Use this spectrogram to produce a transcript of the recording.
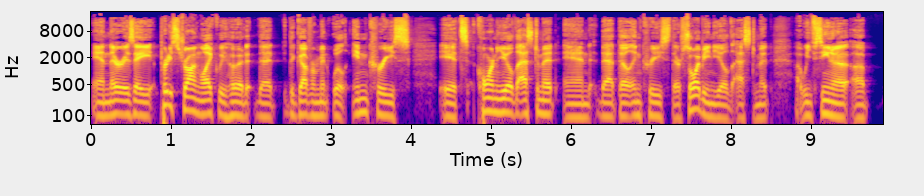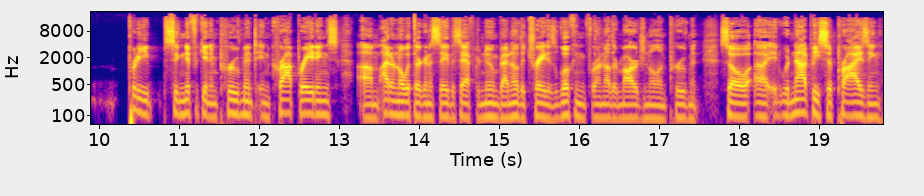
and there is a pretty strong likelihood that the government will increase its corn yield estimate and that they'll increase their soybean yield estimate. Uh, we've seen a, a pretty significant improvement in crop ratings. Um, I don't know what they're going to say this afternoon, but I know the trade is looking for another marginal improvement. So uh, it would not be surprising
